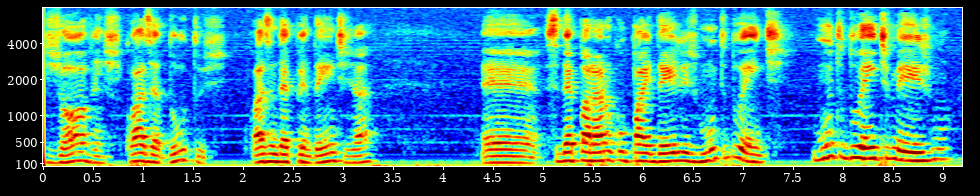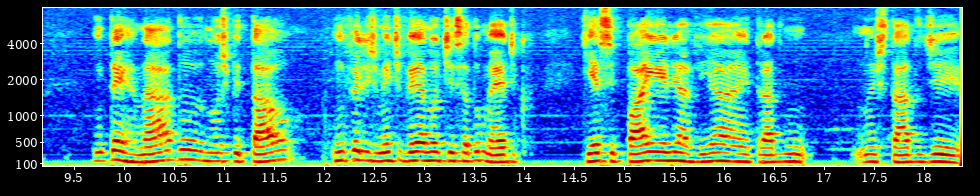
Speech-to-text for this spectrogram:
jovens, quase adultos, quase independentes já, é, se depararam com o pai deles muito doente, muito doente mesmo, internado no hospital. Infelizmente veio a notícia do médico que esse pai ele havia entrado no, estado de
